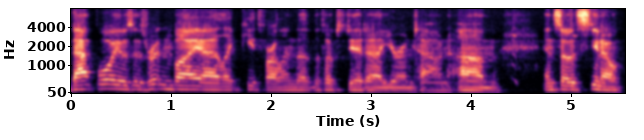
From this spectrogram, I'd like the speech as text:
Bat Boy was, was written by uh, like Keith Farland, the, the folks did uh, Urinetown. Um, and so it's you know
